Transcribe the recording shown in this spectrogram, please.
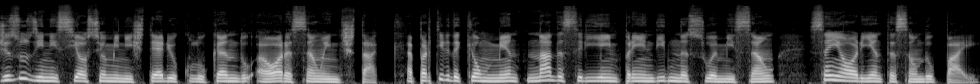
Jesus inicia o seu ministério colocando a oração em destaque. A partir daquele momento, nada seria empreendido na sua missão sem a orientação do Pai.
